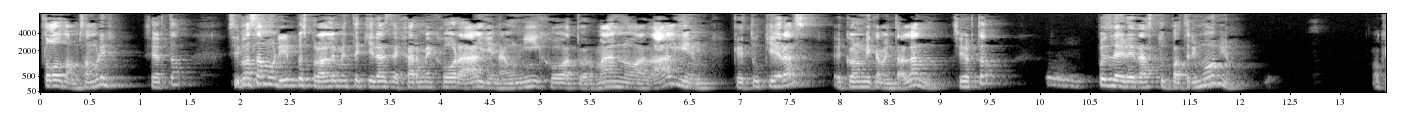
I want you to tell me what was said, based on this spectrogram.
Todos vamos a morir, ¿cierto? Si vas a morir, pues probablemente quieras dejar mejor a alguien, a un hijo, a tu hermano, a alguien que tú quieras, económicamente hablando, ¿cierto? Pues le heredas tu patrimonio. ¿Ok?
